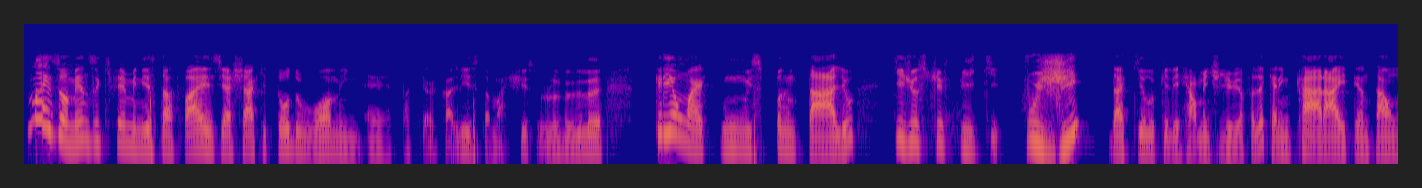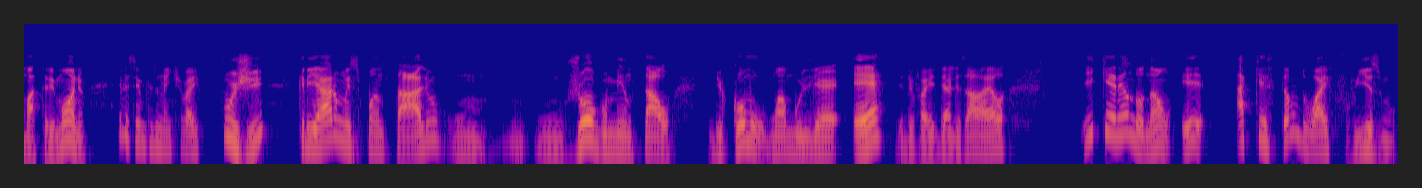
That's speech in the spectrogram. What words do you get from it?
Mais ou menos o que feminista faz de achar que todo homem é patriarcalista, machista, blá, blá, blá. cria um, um espantalho que justifique fugir daquilo que ele realmente devia fazer, que era encarar e tentar um matrimônio, ele simplesmente vai fugir, criar um espantalho, um, um jogo mental de como uma mulher é, ele vai idealizar ela, e querendo ou não, a questão do waifuísmo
